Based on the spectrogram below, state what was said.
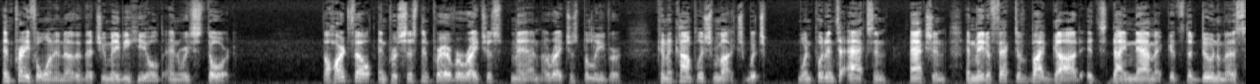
and pray for one another that you may be healed and restored. The heartfelt and persistent prayer of a righteous man, a righteous believer, can accomplish much, which, when put into action, action and made effective by God, it's dynamic, it's the dunamis,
